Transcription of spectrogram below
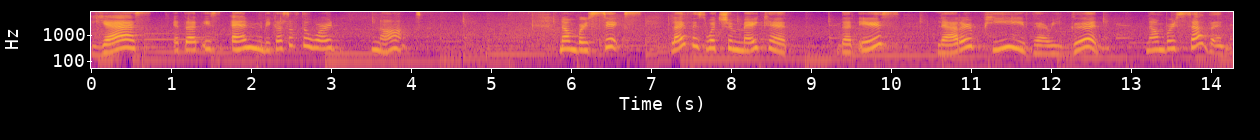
Yes, that is N because of the word not. Number six, life is what you make it. That is letter P. Very good. Number seven,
